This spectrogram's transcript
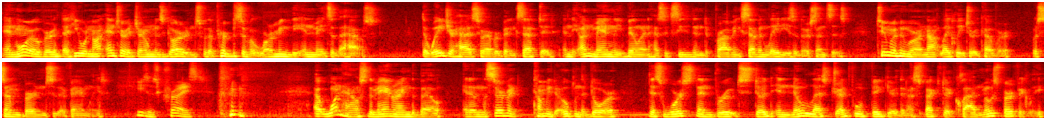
And moreover, that he would not enter a gentleman's gardens for the purpose of alarming the inmates of the house. The wager has, however, been accepted, and the unmanly villain has succeeded in depriving seven ladies of their senses, two of whom are not likely to recover, with some burdens to their families. Jesus Christ. At one house, the man rang the bell, and on the servant coming to open the door, this worse than brute stood in no less dreadful figure than a spectre clad most perfectly.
